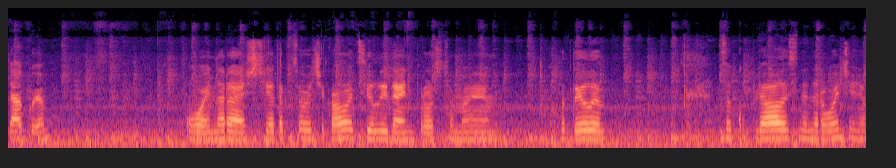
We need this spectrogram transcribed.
Дякую. Ой, нарешті. Я так цього чекала цілий день просто. Ми ходили, закуплялися на народження.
